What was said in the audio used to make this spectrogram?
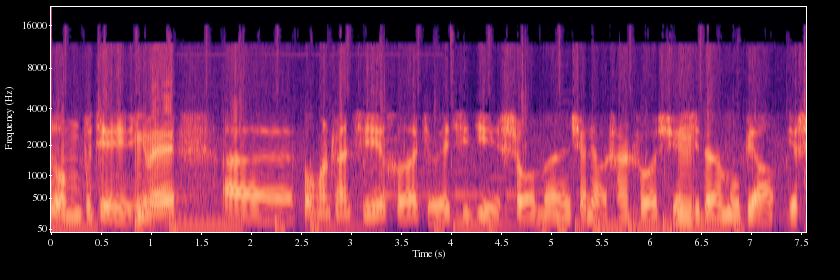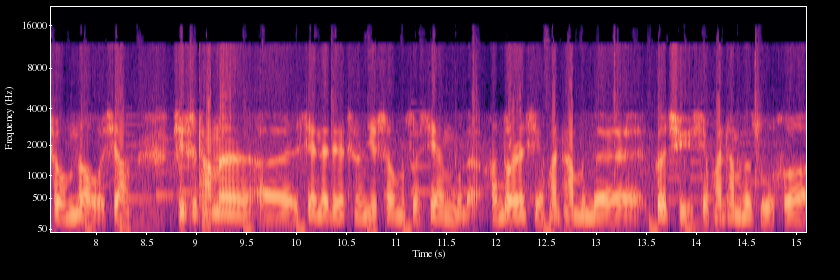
个我们不介意，嗯因为，呃，凤凰传奇和九月奇迹是我们玄鸟传说学习的目标，也是我们的偶像。其实他们呃现在这个成绩是我们所羡慕的，很多人喜欢他们的歌曲，喜欢他们的组合。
